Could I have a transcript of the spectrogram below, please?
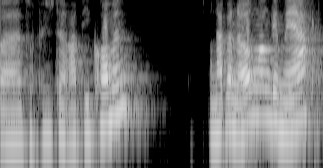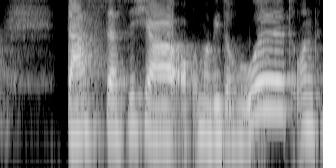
äh, zur Physiotherapie kommen. Und habe dann irgendwann gemerkt, dass das sich ja auch immer wiederholt und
